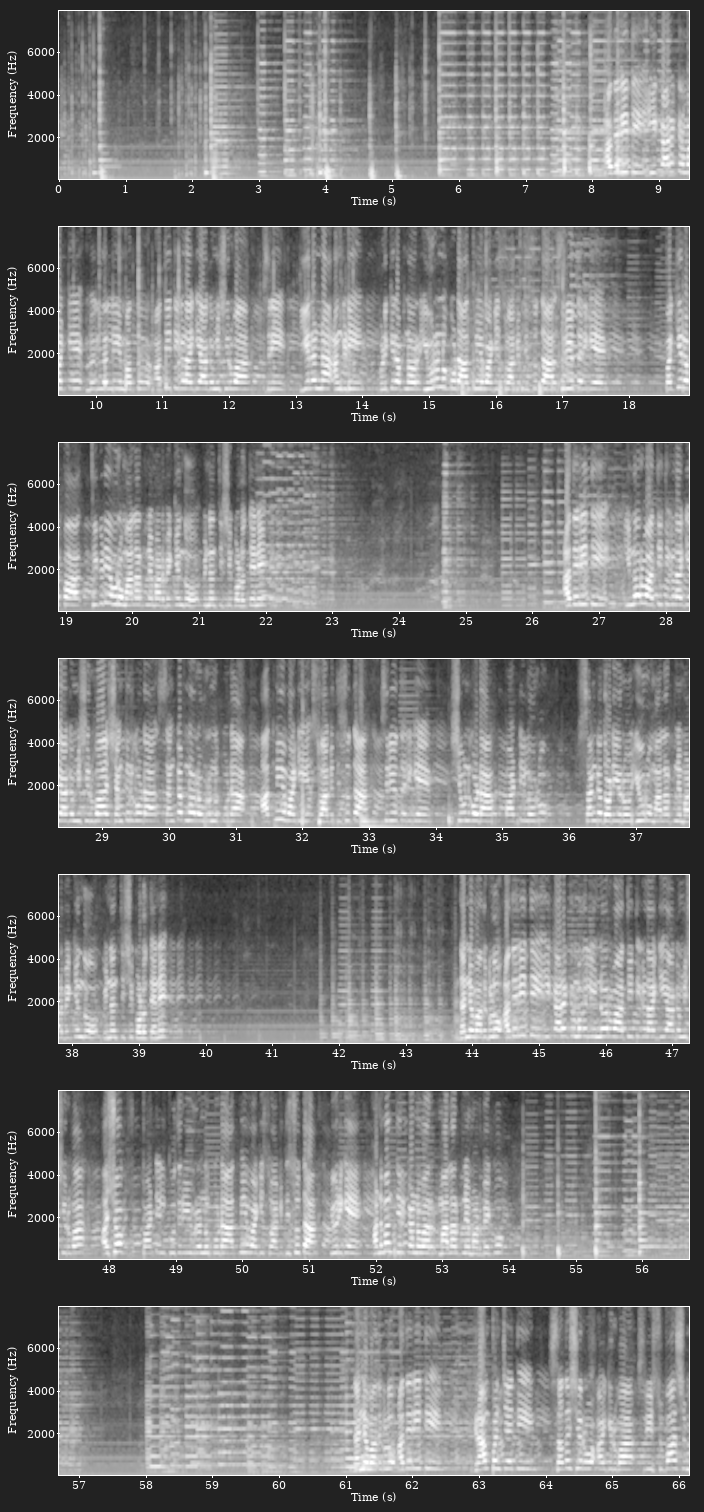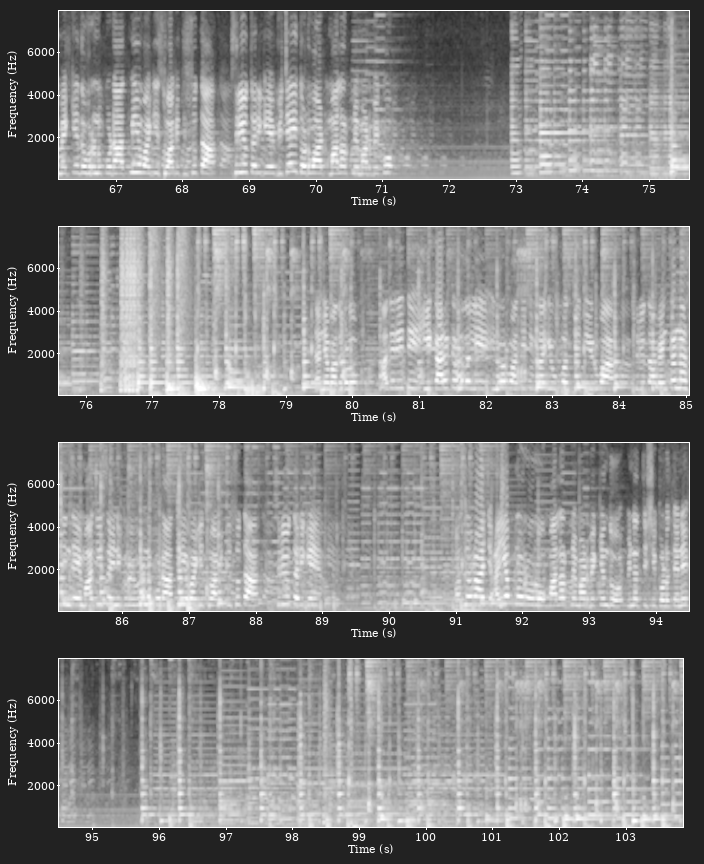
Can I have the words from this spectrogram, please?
ಅದೇ ರೀತಿ ಕಾರ್ಯಕ್ರಮಕ್ಕೆ ಮತ್ತು ಅತಿಥಿಗಳಾಗಿ ಆಗಮಿಸಿರುವ ಶ್ರೀ ಈರಣ್ಣ ಅಂಗಡಿ ಹುಡುಕಿರಪ್ಪನವರು ಇವರನ್ನು ಕೂಡ ಆತ್ಮೀಯವಾಗಿ ಸ್ವಾಗತಿಸುತ್ತಾ ಶ್ರೀಯುತರಿಗೆ ಫಕೀರಪ್ಪ ತಿಗಡಿ ಅವರು ಮಾಲಾರ್ಪಣೆ ಮಾಡಬೇಕೆಂದು ವಿನಂತಿಸಿಕೊಳ್ಳುತ್ತೇನೆ. ಅದೇ ರೀತಿ ಇನ್ನೋರ್ವ ಅತಿಥಿಗಳಾಗಿ ಆಗಮಿಸಿರುವ ಶಂಕರಗೌಡ ಸಂಕಪ್ಪನವರವರನ್ನು ಕೂಡ ಆತ್ಮೀಯವಾಗಿ ಸ್ವಾಗತಿಸುತ್ತಾ ಶ್ರೀಯುತರಿಗೆ ಶಿವನಗೌಡ ಪಾಟೀಲ್ ಅವರು ಸಂಘದೊಡೆಯರು ಇವರು ಮಾಲಾರ್ಪಣೆ ಮಾಡಬೇಕೆಂದು ವಿನಂತಿಸಿಕೊಳ್ಳುತ್ತೇನೆ. ಧನ್ಯವಾದಗಳು. ಅದೇ ರೀತಿ ಈ ಕಾರ್ಯಕ್ರಮದಲ್ಲಿ ಇನ್ನೋರ್ವ ಅತಿಥಿಗಳಾಗಿ ಆಗಮಿಸಿರುವ ಅಶೋಕ್ ಪಾಟೀಲ್ ಕುದುರೆ ಇವರನ್ನು ಕೂಡ ಆತ್ಮೀಯವಾಗಿ ಸ್ವಾಗತಿಸುತ್ತಾ ಇವರಿಗೆ ಹನುಮಂತ್ ತಿರ್ಕಣ್ಣವರ್ ಮಾಲಾರ್ಪಣೆ ಮಾಡಬೇಕು. ಧನ್ಯವಾದಗಳು. ಅದೇ ರೀತಿ ಗ್ರಾಮ ಪಂಚಾಯತಿ ಸದಸ್ಯರು ಆಗಿರುವ ಶ್ರೀ ಸುಭಾಷ್ ಮೆಕ್ಕೆದವರನ್ನು ಕೂಡ ಆತ್ಮೀಯವಾಗಿ ಸ್ವಾಗತಿಸುತ್ತಾ ಶ್ರೀಯುತರಿಗೆ ವಿಜಯ್ ದೊಡ್ವಾಡ್ ಮಾಲಾರ್ಪಣೆ ಮಾಡಬೇಕು. ಧನ್ಯವಾದಗಳು. ಅದೇ ರೀತಿ ಈ ಕಾರ್ಯಕ್ರಮದಲ್ಲಿ ಇನ್ನೋರ್ವ ಅತಿಥಿಗಳಾಗಿ ಉಪಸ್ಥಿತಿ ಇರುವ ಶ್ರೀಯುತ ವೆಂಕಣ್ಣ ಸಿಂಧೆ, ಮಾಜಿ ಸೈನಿಕರು ಇವರನ್ನು ಕೂಡ ಆತ್ಮೀಯವಾಗಿ ಸ್ವಾಗತಿಸುತ್ತಾ ಶ್ರೀಯುತರಿಗೆ ಬಸವರಾಜ್ ಅಯ್ಯಪ್ಪನವರವರು ಮಾಲಾರ್ಪಣೆ ಮಾಡಬೇಕೆಂದು ವಿನಂತಿಸಿಕೊಳ್ಳುತ್ತೇನೆ.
